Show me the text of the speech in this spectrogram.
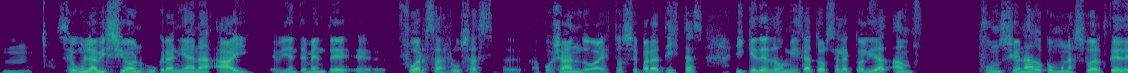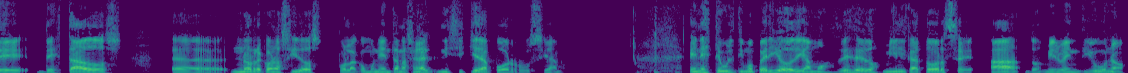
mm, según la visión ucraniana, hay evidentemente fuerzas rusas apoyando a estos separatistas y que desde 2014 a la actualidad han funcionado como una suerte de, estados no reconocidos por la comunidad internacional, ni siquiera por Rusia. En este último periodo, digamos, desde 2014 a 2021,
